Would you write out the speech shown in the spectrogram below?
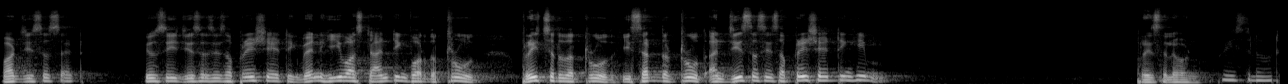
What Jesus said? You see, Jesus is appreciating. When he was standing for the truth, preached the truth, he said the truth, and Jesus is appreciating him. Praise the Lord. Praise the Lord.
